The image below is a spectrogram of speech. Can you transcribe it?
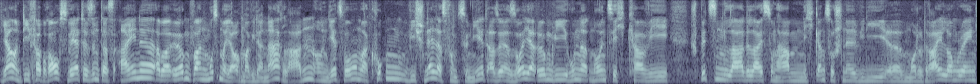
Ja, und die Verbrauchswerte sind das eine, aber irgendwann muss man ja auch mal wieder nachladen. Und jetzt wollen wir mal gucken, wie schnell das funktioniert. Also er soll ja irgendwie 190 kW Spitzenladeleistung haben, nicht ganz so schnell wie die äh, Model 3 Long Range.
